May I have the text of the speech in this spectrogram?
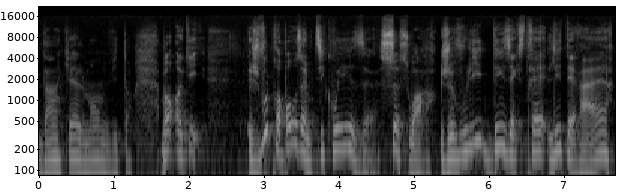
Dans quel monde vit-on? Bon, OK. Je vous propose un petit quiz ce soir. Je vous lis des extraits littéraires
